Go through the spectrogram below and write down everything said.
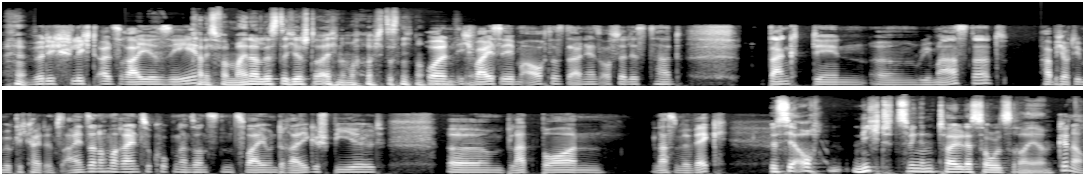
Würde ich schlicht als Reihe sehen. Kann ich es von meiner Liste hier streichen, dann mache ich das nicht nochmal. Und ich weiß eben auch, dass Daniel es auf der Liste hat. Dank den ähm, Remastered habe ich auch die Möglichkeit, ins Einser nochmal reinzugucken. Ansonsten 2 und 3 gespielt. Ähm, Bloodborne lassen wir weg. Ist ja auch nicht zwingend Teil der Souls-Reihe. Genau,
